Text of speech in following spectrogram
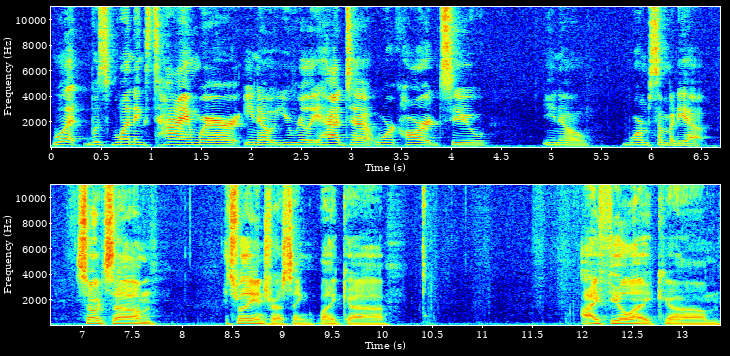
What was one time where you know you really had to work hard to, you know, warm somebody up? So it's um, it's really interesting. Like uh, I feel like um,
